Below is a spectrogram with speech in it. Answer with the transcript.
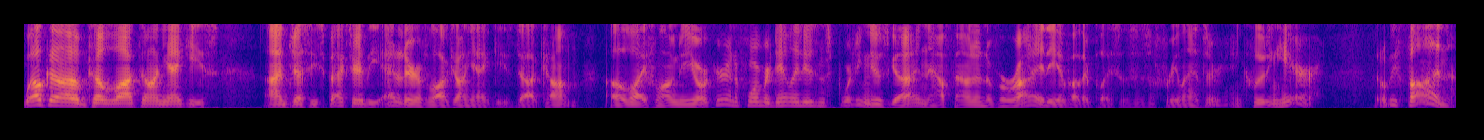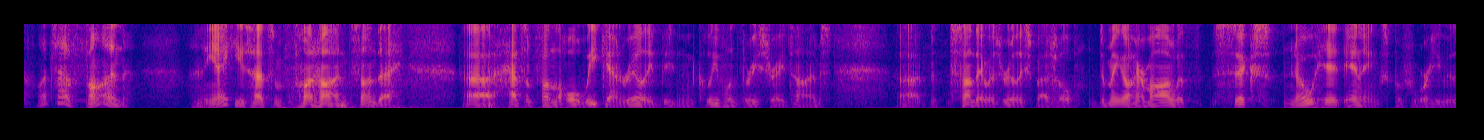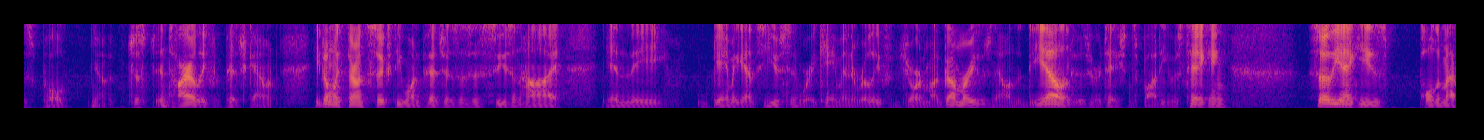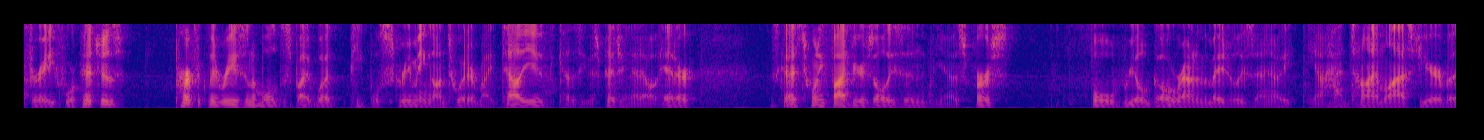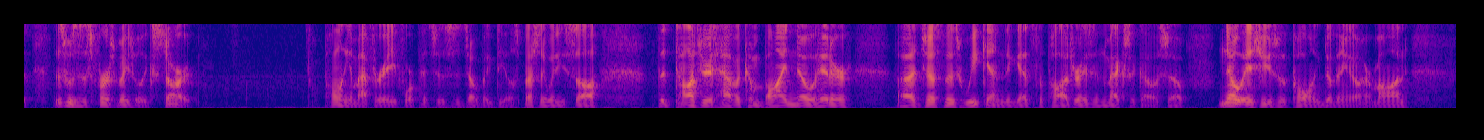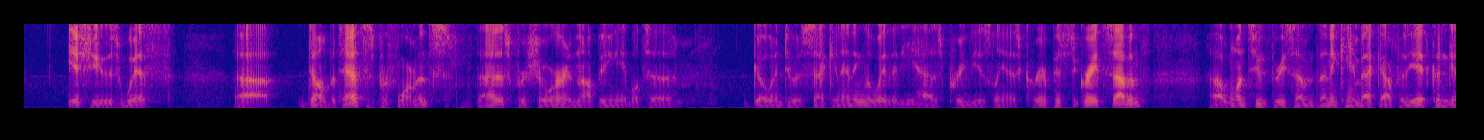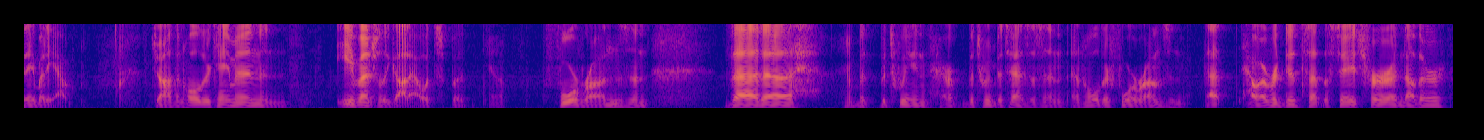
Welcome to Locked On Yankees. I'm Jesse Spector, the editor of LockedOnYankees.com, a lifelong New Yorker and a former daily news and sporting news guy, now found in a variety of other places as a freelancer, including here. It'll be fun. Let's have fun. And the Yankees had some fun on Sunday. Uh, had some fun the whole weekend, really, beating Cleveland three straight times. Uh, but Sunday was really special. Domingo Germán with six no-hit innings before he was pulled, you know, just entirely for pitch count. He'd only thrown 61 pitches as his season high in the game against Houston, where he came in in relief of Jordan Montgomery, who's now on the DL and whose rotation spot he was taking. So the Yankees pulled him after 84 pitches. Perfectly reasonable, despite what people screaming on Twitter might tell you, because he was pitching a no hitter. This guy's 25 years old. He's in you know, his first full real go around in the major leagues. I know he you know, had time last year, but this was his first major league start. Pulling him after 84 pitches is no big deal, especially when you saw the Dodgers have a combined no hitter uh, just this weekend against the Padres in Mexico. So no issues with pulling Domingo Germán. Issues with uh, Betances' performance, that is for sure, and not being able to go into a second inning the way that he has previously in his career. Pitched a great seventh uh, one, two, three, seventh inning, came back out for the eighth, couldn't get anybody out. Jonathan Holder came in and he eventually got outs, but you know, four runs and that uh, but between between Betances and, and Holder, four runs, and that, however, did set the stage for another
